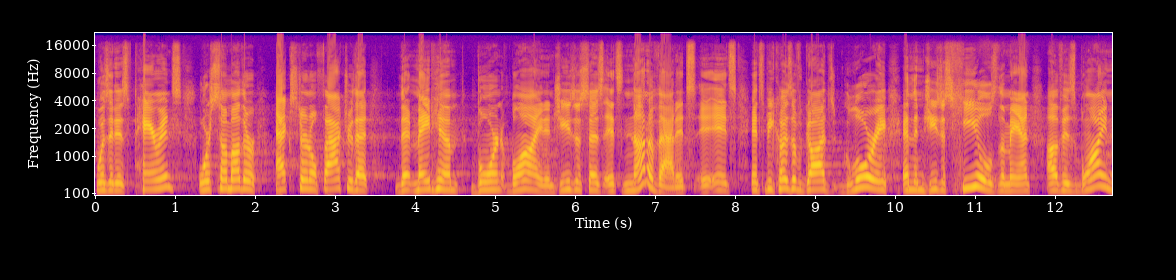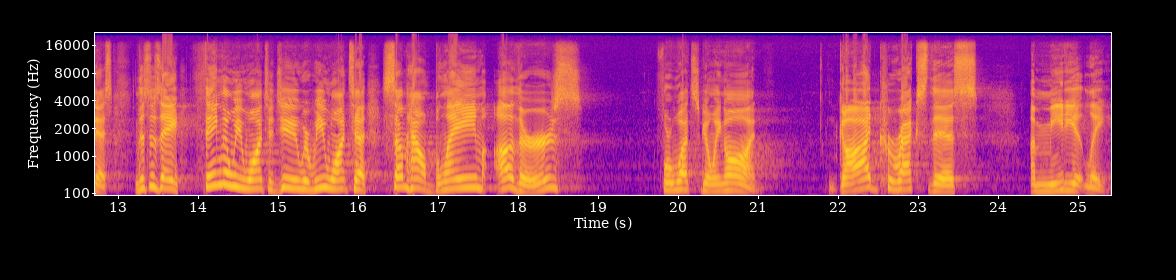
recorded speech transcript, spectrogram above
Was it his parents or some other external factor that that made him born blind. And Jesus says it's none of that. It's, it's, it's because of God's glory. And then Jesus heals the man of his blindness. This is a thing that we want to do where we want to somehow blame others for what's going on. God corrects this immediately.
